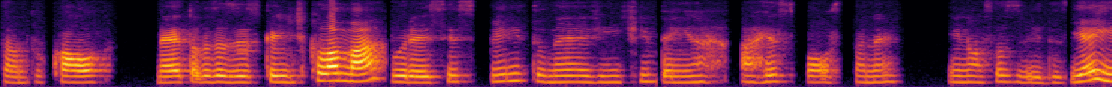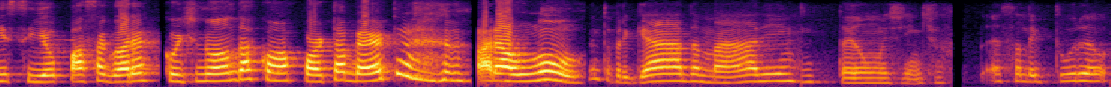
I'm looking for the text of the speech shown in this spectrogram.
Santo, qual né, todas as vezes que a gente clamar por esse Espírito, né, a gente tenha a resposta, né, em nossas vidas. E é isso. E eu passo agora, continuando com a porta aberta, para a Lu. Muito obrigada, Mari. Então, gente, essa leitura,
